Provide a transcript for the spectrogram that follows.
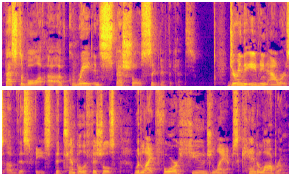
festival of, of great and special significance during the evening hours of this feast the temple officials would light four huge lamps candelabrum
